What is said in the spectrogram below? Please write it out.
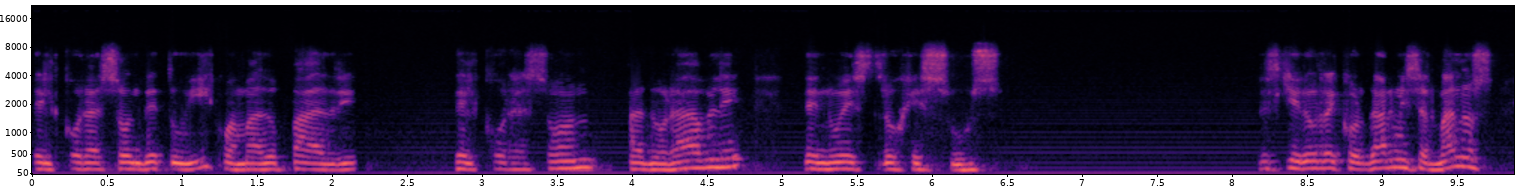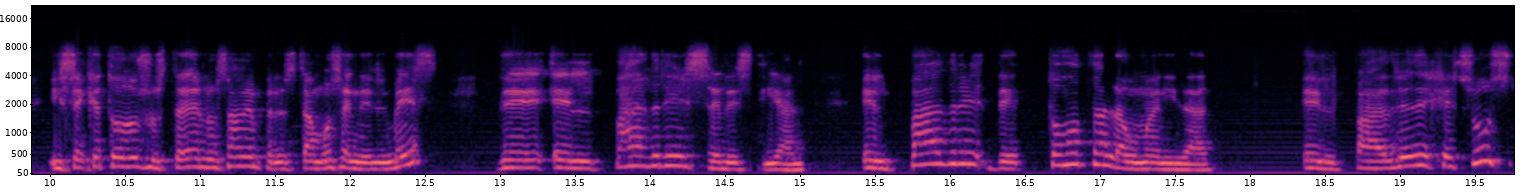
del corazón de tu Hijo, amado Padre, del corazón adorable de nuestro Jesús. Les quiero recordar, mis hermanos, y sé que todos ustedes lo saben, pero estamos en el mes del el Padre Celestial, el Padre de toda la humanidad, el Padre de Jesús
